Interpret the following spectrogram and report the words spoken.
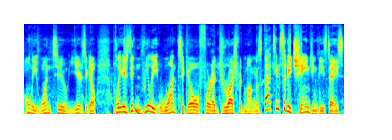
only one, two years ago, players didn't really want to go for a drush with Mongols. That seems to be changing these days,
